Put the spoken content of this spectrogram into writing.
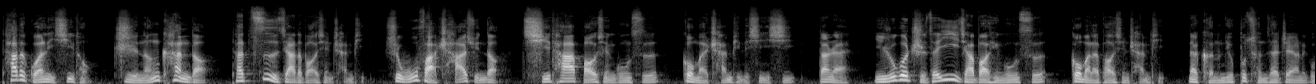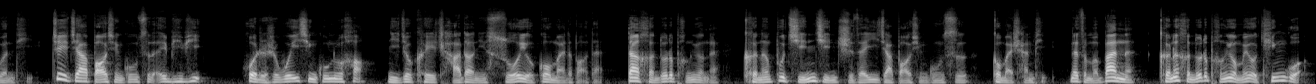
它的管理系统只能看到它自家的保险产品，是无法查询到其他保险公司购买产品的信息。当然，你如果只在一家保险公司购买了保险产品，那可能就不存在这样的一个问题。这家保险公司的 APP 或者是微信公众号，你就可以查到你所有购买的保单。但很多的朋友呢，可能不仅仅只在一家保险公司购买产品，那怎么办呢？可能很多的朋友没有听过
